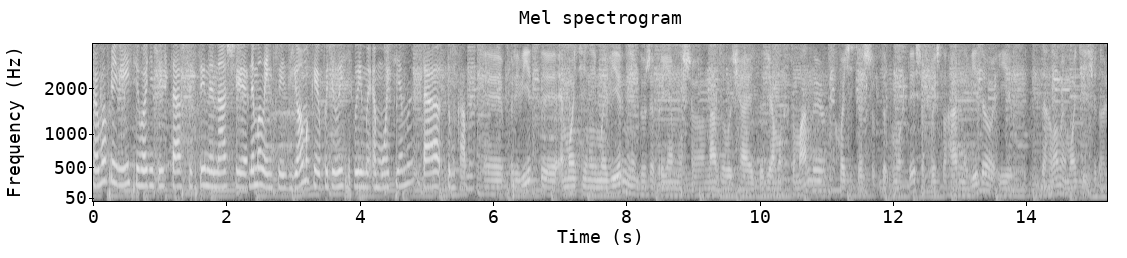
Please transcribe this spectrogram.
Рома, привіт! Сьогодні ти став частиною нашої немаленької зйомки. Поділись своїми емоціями та думками. Е, Привіт, Е, емоції неймовірні. Дуже приємно, що нас залучають до зйомок з командою. Хочеться, щоб допомогти, щоб вийшло гарне відео і загалом емоції чудові.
